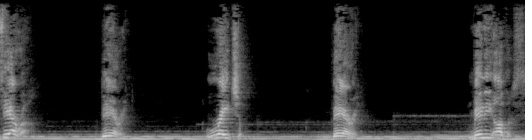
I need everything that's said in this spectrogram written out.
Sarah, barren. Rachel, barren. Many others,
